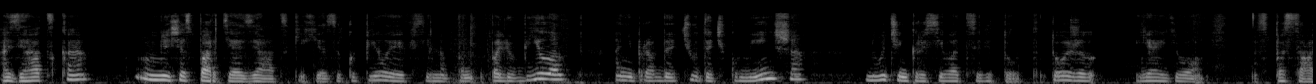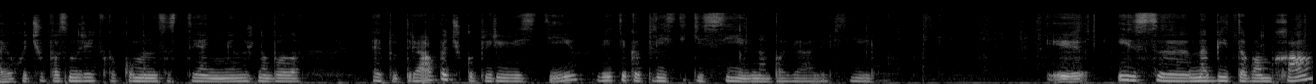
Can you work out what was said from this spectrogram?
азиатская. У меня сейчас партия азиатских. Я закупила, я их сильно полюбила. Они, правда, чуточку меньше, но очень красиво цветут. Тоже я ее спасаю. Хочу посмотреть, в каком она состоянии. Мне нужно было эту тряпочку перевести. Видите, как листики сильно повяли, сильно. И из э, набитого мха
